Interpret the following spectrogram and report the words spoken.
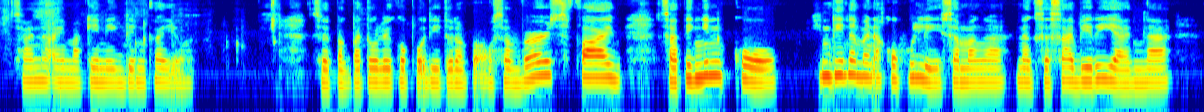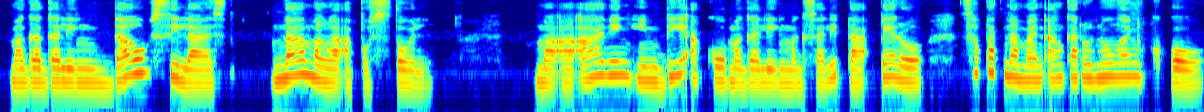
Sana ay makinig din kayo. So pagpatuloy ko po dito na po ako sa verse 5. Sa tingin ko, hindi naman ako huli sa mga nagsasabi riyan na magagaling daw sila na mga apostol. Maaaring hindi ako magaling magsalita pero sapat naman ang karunungan ko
